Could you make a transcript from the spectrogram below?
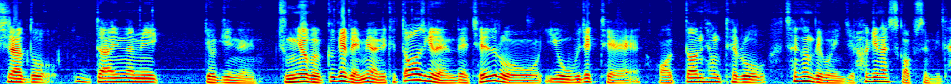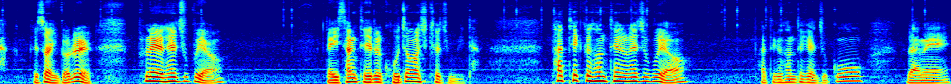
혹시라도 다이나믹 여기는 중력을 끄게 되면 이렇게 떨어지게 되는데 제대로 이 object에 어떤 형태로 생성되고 있는지 확인할 수가 없습니다. 그래서 이거를 플레이를 해주고요. 네, 이 상태를 고정을 시켜줍니다. particle 선택을 해주고요. particle 선택해주고 그 다음에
